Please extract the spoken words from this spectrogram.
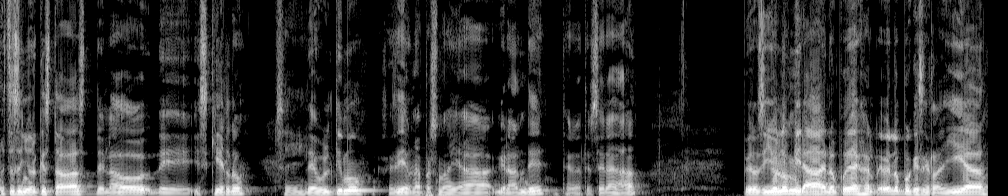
Este señor que estaba del lado de izquierdo, Sí. de último, es decir, una persona ya grande, de la tercera edad. Pero si yo lo miraba, no podía dejar de verlo porque se reía,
